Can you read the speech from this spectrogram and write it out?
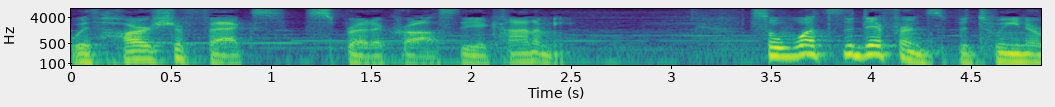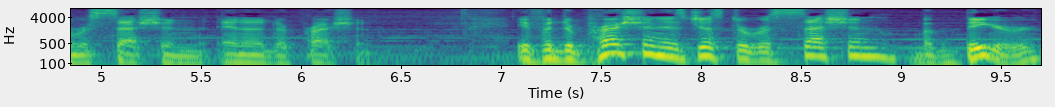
with harsh effects spread across the economy. So, what's the difference between a recession and a depression? If a depression is just a recession but bigger,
